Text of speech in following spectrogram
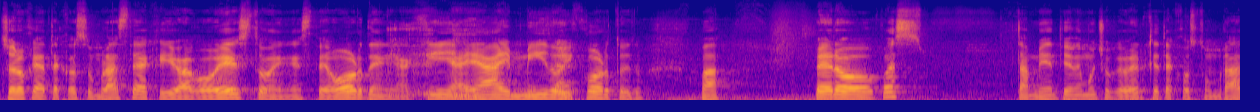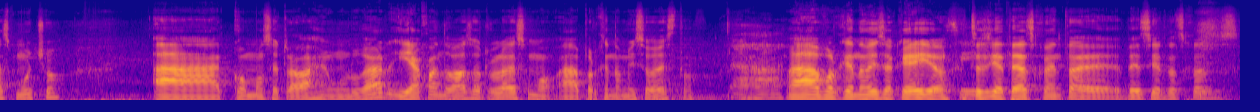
Solo que ya te acostumbraste a que yo hago esto en este orden, aquí, allá, y mido y corto y todo. Va. Pero pues también tiene mucho que ver que te acostumbras mucho a cómo se trabaja en un lugar y ya cuando vas a otro lado es como, ah, ¿por qué no me hizo esto? Ajá. Ah, ¿por qué no hizo aquello? Sí. Entonces ya te das cuenta de, de ciertas cosas.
